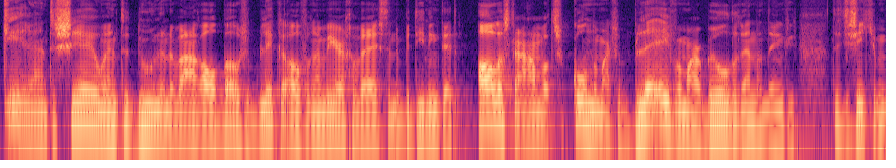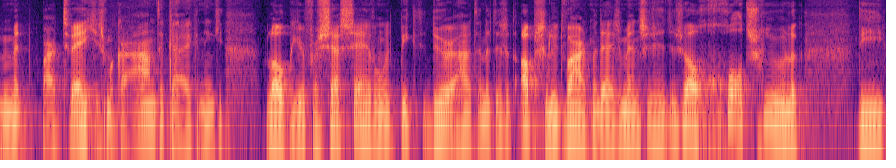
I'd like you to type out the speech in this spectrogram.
keren en te schreeuwen en te doen. En er waren al boze blikken over en weer geweest. En de bediening deed alles eraan wat ze konden, maar ze bleven maar bulderen. En dan denk ik, dat je zit je met een paar tweetjes elkaar aan te kijken. En denk je, lopen hier voor 600, 700 piek de deur uit. En het is het absoluut waard. Maar deze mensen zitten zo godschuwelijk die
